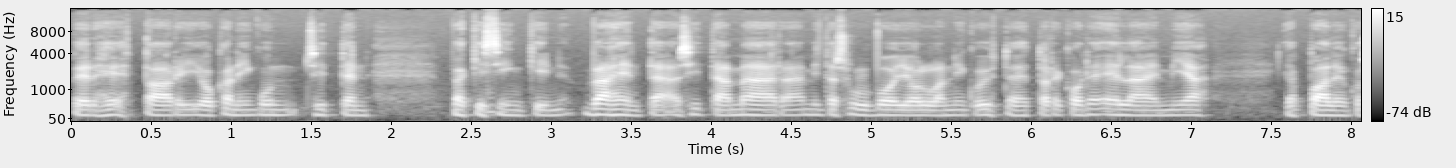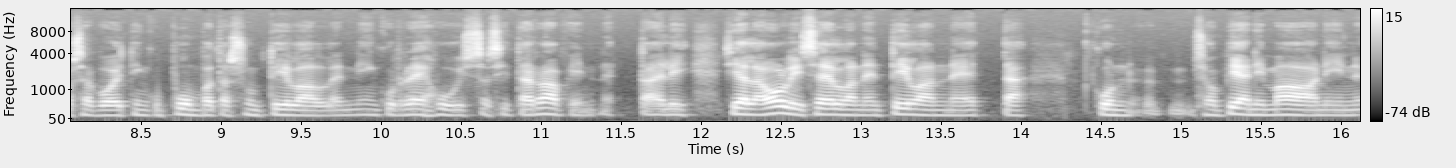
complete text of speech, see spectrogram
per hehtaari, joka niin kuin sitten väkisinkin vähentää sitä määrää, mitä sulla voi olla niin kuin yhtä hehtaarikohden eläimiä – ja paljonko sä voit niin kuin pumpata sun tilalle niin kuin rehuissa sitä ravinnetta. Eli siellä oli sellainen tilanne, että kun se on pieni maa, niin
